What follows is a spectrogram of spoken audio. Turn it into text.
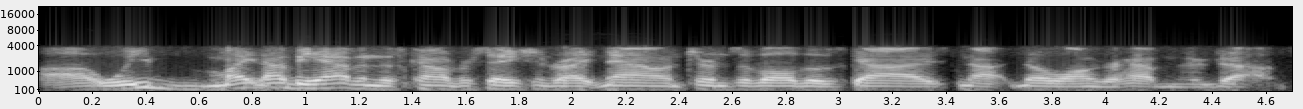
uh, we might not be having this conversation right now in terms of all those guys not no longer having their jobs.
